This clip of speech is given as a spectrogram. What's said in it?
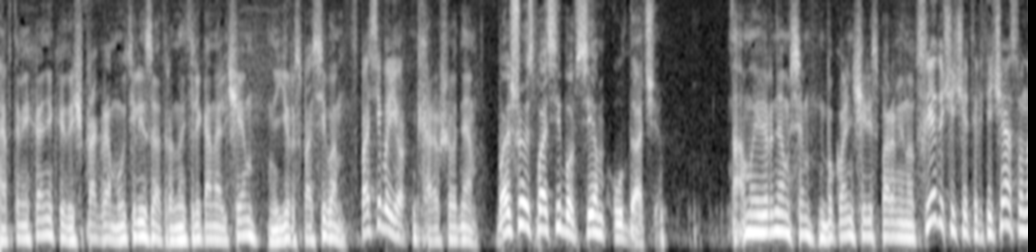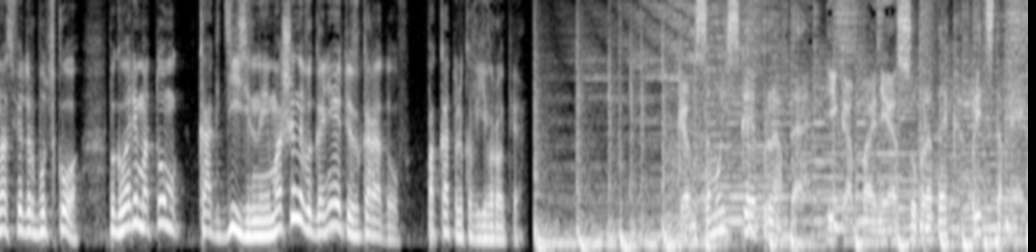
автомеханик, ведущий программы «Утилизатор» на телеканале ЧЕМ. Юр, спасибо. Спасибо, Юр. Хорошего дня. Большое спасибо, всем удачи. А мы вернемся буквально через пару минут. В следующей четверти часа у нас Федор Буцко. Поговорим о том, как дизельные машины выгоняют из городов. Пока только в Европе. Комсомольская правда и компания Супротек представляют.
